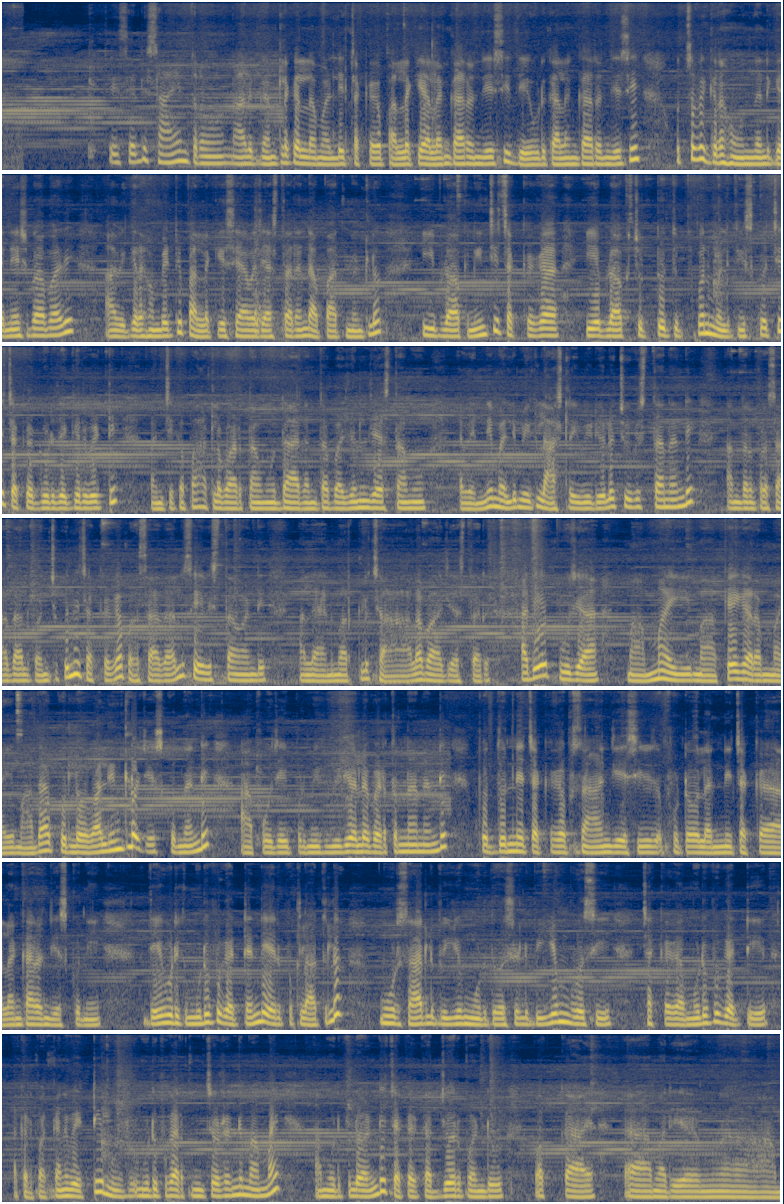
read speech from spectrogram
చేసేది సాయంత్రం నాలుగు గంటలకల్లా మళ్ళీ చక్కగా పళ్ళకి అలంకారం చేసి దేవుడికి అలంకారం చేసి ఉత్సవ విగ్రహం ఉందండి గణేష్ బాబాది. ఆ విగ్రహం పెట్టి పళ్ళకి సేవ చేస్తారండి అపార్ట్మెంట్లో. ఈ బ్లాక్ నుంచి చక్కగా ఏ బ్లాక్ చుట్టూ తిప్పుకొని మళ్ళీ తీసుకొచ్చి చక్కగా గుడి దగ్గర పెట్టి మంచిగా పాటలు పాడతాము దారంతా భజనలు చేస్తాము. అవన్నీ మళ్ళీ మీకు లాస్ట్లో ఈ వీడియోలో చూపిస్తానండి. అందరం ప్రసాదాలు పంచుకుని చక్కగా ప్రసాదాలు సేవిస్తామండి. మా ల్యాండ్ మార్కులు చాలా బాగా చేస్తారు. అదే పూజ మా అమ్మాయి మా అక్కయ్య గారు అమ్మాయి మాదాపూర్లో వాళ్ళ ఇంట్లో చేసుకుందండి. ఆ పూజ ఇప్పుడు మీకు వీడియోలో పెడుతున్నానండి. పొద్దున్నే చక్కగా స్నానం చేసి ఫోటోలన్నీ చక్కగా అలంకారం చేసుకుని దేవుడికి ముడుపు కట్టండి ఎరుపు క్లాతులు మూడు సార్లు బియ్యం మూడు దోశలు బియ్యం పోసి చక్కగా ముడుపు కట్టి అక్కడ పక్కన పెట్టి ముడుపు ముడుపు కడుతుంది చూడండి మా అమ్మాయి. ఆ ముడుపులో అండి చక్కగా ఖర్జూర పండు ఒక్క మరి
